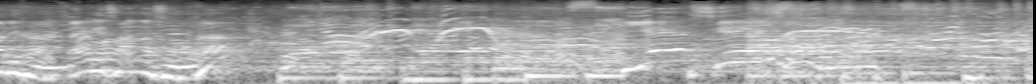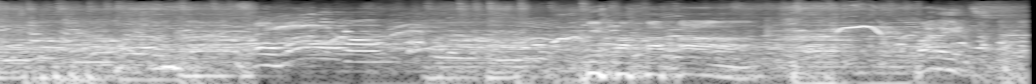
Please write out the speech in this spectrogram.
mal die hören. Dann geht's andersrum, geht's.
